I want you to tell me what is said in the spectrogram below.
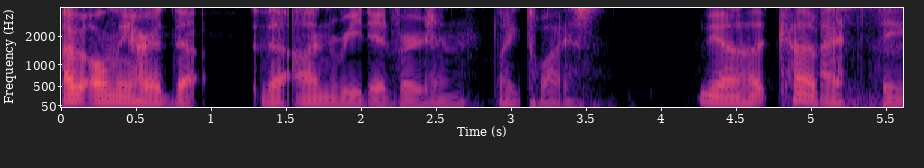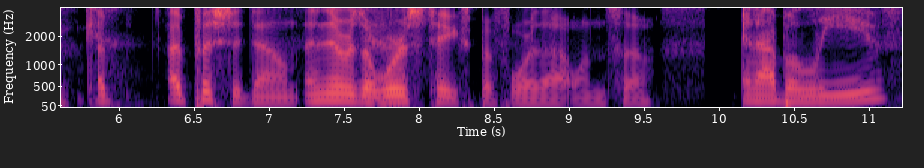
I've only heard the the unredid version like twice. Yeah, that kind of. I, think I think. pushed it down, and there was a Yeah. worse takes before that one. So And I believe,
